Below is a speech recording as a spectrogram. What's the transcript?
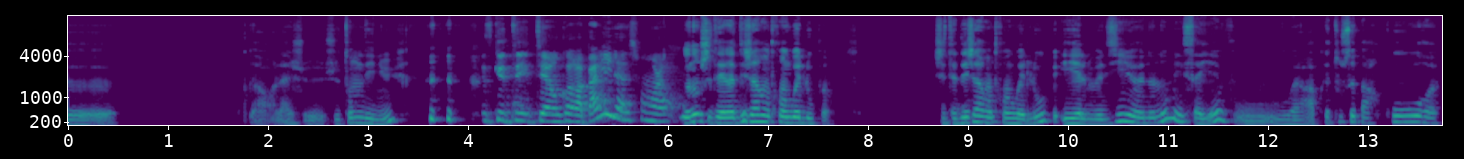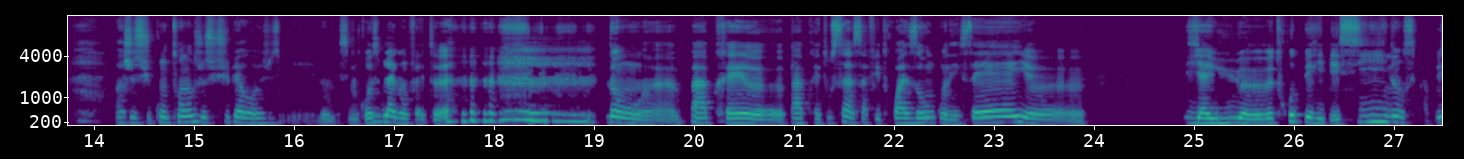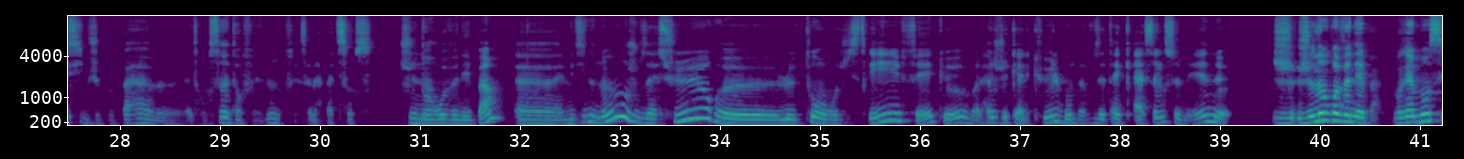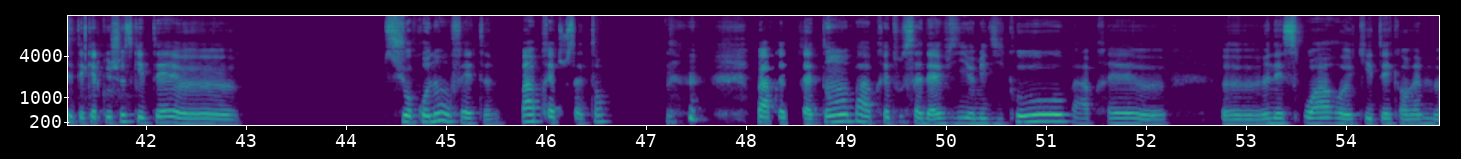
Alors là, je, je tombe des nues. Est-ce que tu étais encore à Paris là à ce moment-là? Non, non, j'étais déjà rentrée en Guadeloupe. Hein. J'étais déjà rentrée en Guadeloupe et elle me dit non, non, mais ça y est, vous. Alors après tout ce parcours, oh, je suis contente, je suis super heureuse. Je dis mais mais c'est une grosse blague en fait. non, pas après, pas après tout ça. Ça fait trois ans qu'on essaye il y a eu trop de péripéties, non, c'est pas possible, je peux pas être enceinte, enfin non, ça n'a pas de sens. Je n'en revenais pas. elle me dit non, non, je vous assure, le taux enregistré fait que, voilà, je calcule, bon, ben, vous êtes à, cinq semaines. Je, n'en revenais pas. Vraiment, c'était quelque chose qui était surprenant, en fait. Pas après tout ça de temps. pas après tout ça de pas après tout ça d'avis médicaux, pas après un espoir qui était quand même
